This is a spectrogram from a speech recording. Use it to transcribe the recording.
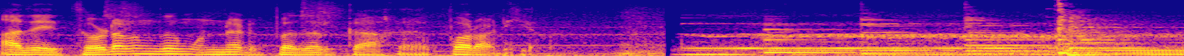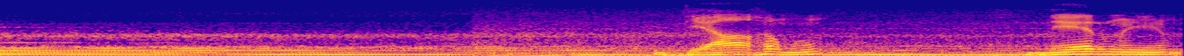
அதை தொடர்ந்து முன்னெடுப்பதற்காக போராடுகிறோம். தியாகமும் நேர்மையும்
